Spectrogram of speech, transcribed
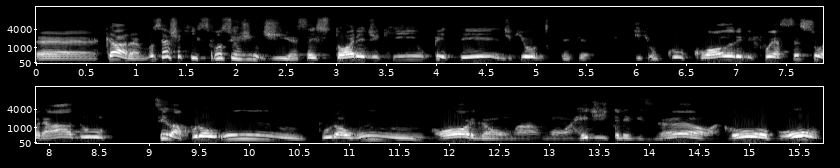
É, cara, você acha que se fosse hoje em dia essa história de que o PT, de que o PT, de que o, o Collor ele foi assessorado, sei lá, por algum por algum órgão, uma, uma rede de televisão, a Globo ou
